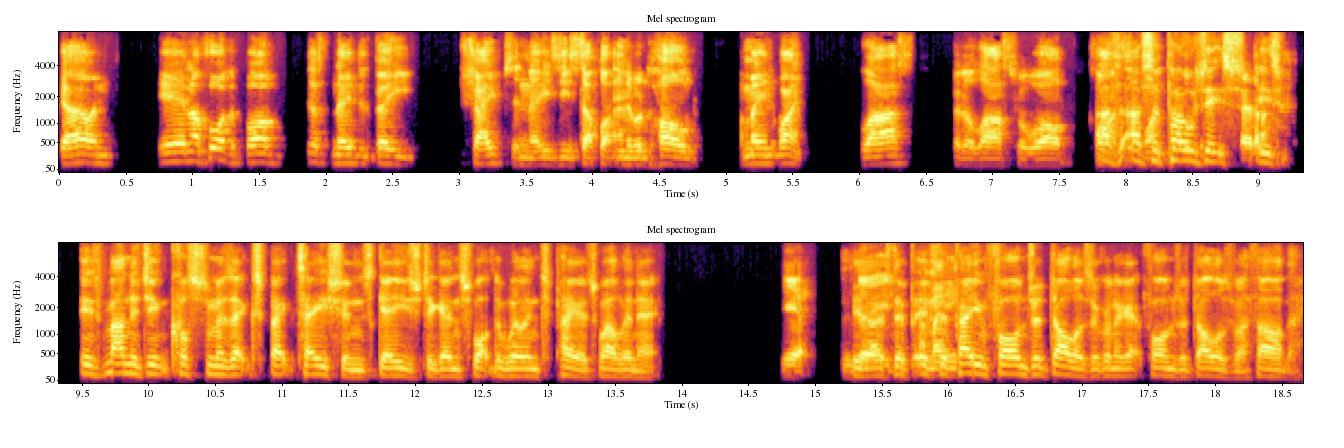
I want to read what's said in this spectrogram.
ago. And yeah, and I thought the bog just needed to be shaped and easy stuff like, and it would hold. I mean, it won't last, but it'll last for a while. I, Clients I suppose it's it's is managing customers' expectations gauged against what they're willing to pay as well, isn't it? You know, if, they're, if I they're paying four hundred dollars, they're going to get four hundred dollars worth, aren't they?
